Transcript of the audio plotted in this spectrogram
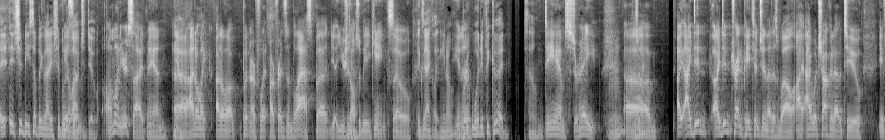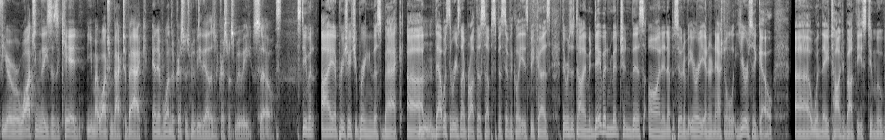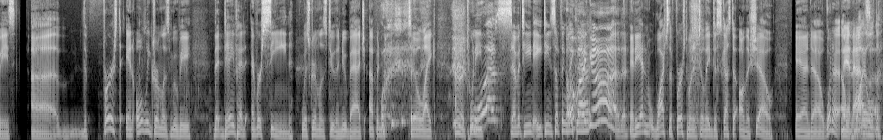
It, it should be something that I should be allowed to do. I'm on your side, man. Yeah. Uh, I don't like I don't like putting our fl- our friends in blast, but you should also be a king. So Exactly. You know, You know. Brent would if he could. So damn straight. Mm-hmm. Um, I, I did I did try to pay attention to that as well. I, I would chalk it up to if you're watching these as a kid, you might watch them back to back, and if one's a Christmas movie, the other's a Christmas movie. So Stephen, I appreciate you bringing this back. Um, Hmm. That was the reason I brought this up specifically, is because there was a time, and David mentioned this on an episode of Eerie International years ago uh, when they talked about these two movies. Uh, the first and only Gremlins movie that Dave had ever seen was Gremlins 2, The New Batch, up until like, I don't know, 2017, 18, something like that. Oh my god, And he hadn't watched the first one until they discussed it on the show. And uh, what a, a Man, that is wild a-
